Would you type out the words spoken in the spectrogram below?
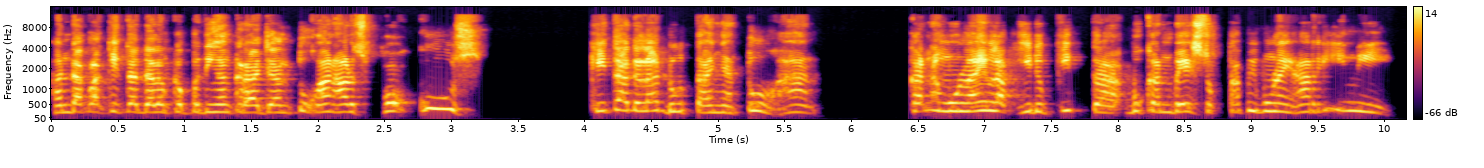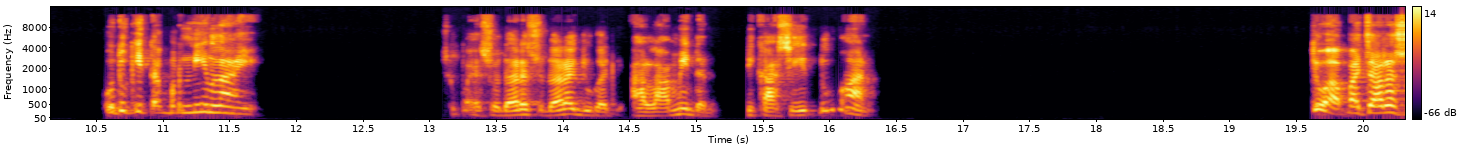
Hendaklah kita dalam kepentingan kerajaan Tuhan harus fokus. Kita adalah dutanya Tuhan. Karena mulailah hidup kita bukan besok, tapi mulai hari ini untuk kita bernilai. Supaya saudara-saudara juga dialami dan dikasih Tuhan. Coba Pak Charles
